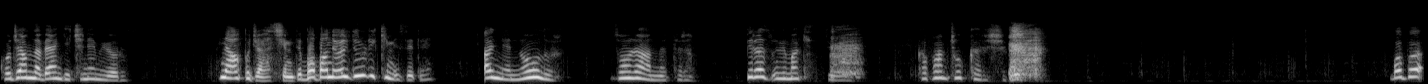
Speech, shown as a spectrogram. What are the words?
Kocamla ben geçinemiyoruz. Ne yapacağız şimdi? Baban öldürür ikimizi de. Anne ne olur. Sonra anlatırım. Biraz uyumak istiyorum. Kafam çok karışık. Baba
